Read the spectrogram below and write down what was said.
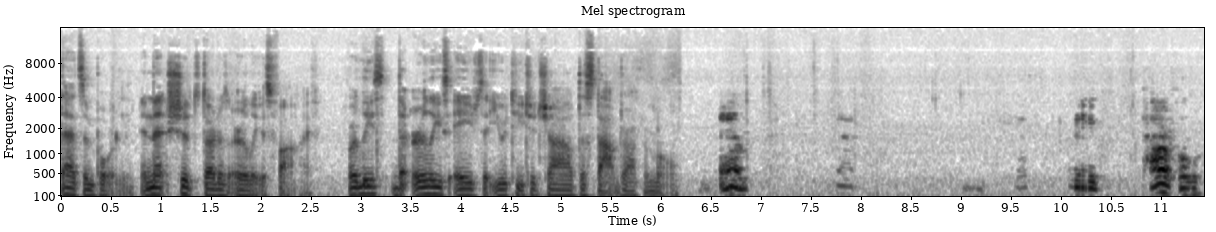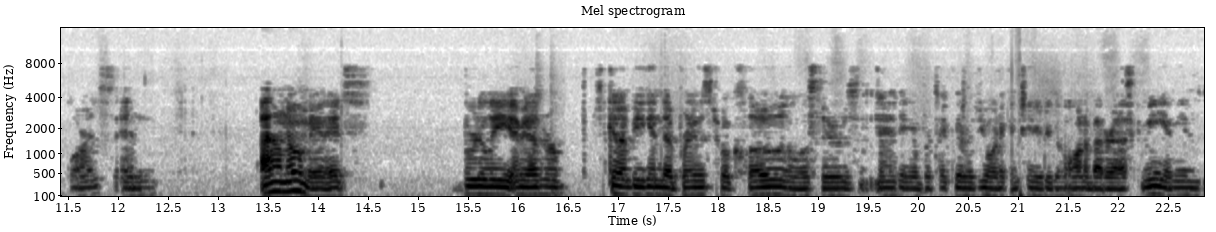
that's important. And that should start as early as five. Or at least the earliest age that you would teach a child to stop, drop, and roll. Damn pretty powerful, Lawrence. And I don't know, man. It's really, I mean, as we're going to begin to bring this to a close, unless there's anything in particular that you want to continue to go on about or ask me, I mean,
